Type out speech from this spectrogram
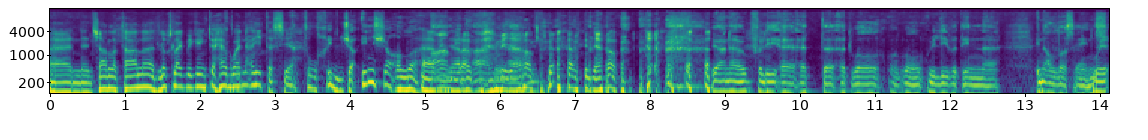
And inshallah ta'ala, it looks like we're going to have one Eid this year. Hijjah, inshallah. Amin ya Rab, Amin ya Amin, Rab, Amin ya Rab. yeah, no, hopefully uh, it uh, it will will we leave it in uh, in Allah's hands. We,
